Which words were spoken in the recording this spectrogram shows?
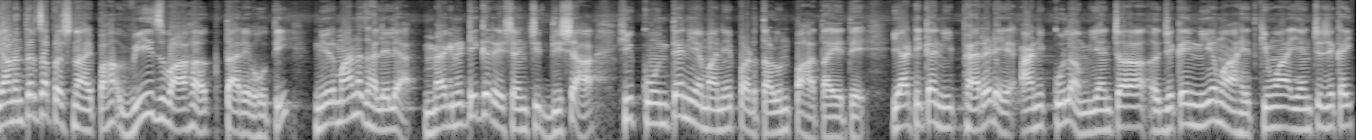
यानंतरचा प्रश्न आहे पहा वीज वाहक तारेभोवती निर्माण झालेल्या मॅग्नेटिक रेषांची दिशा ही कोणत्या नियमाने पडताळून पाहता येते? या ठिकाणी फॅरेडे आणि कुलम यांच्या जे काही नियम आहेत किंवा यांचे जे काही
